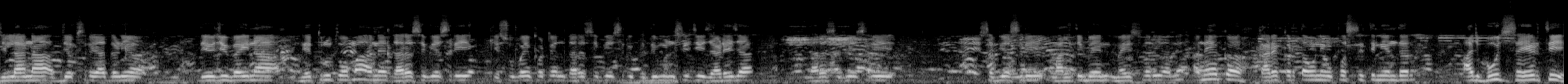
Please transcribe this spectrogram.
જિલ્લાના અધ્યક્ષ શ્રી આદરણીય દેવજીભાઈના નેતૃત્વમાં અને ધારાસભ્ય શ્રી કેશુભાઈ પટેલ, ધારાસભ્ય શ્રી પ્રદ્યુમનસિંહજી જાડેજા, ધારાસભ્ય શ્રી સભ્ય શ્રી માલતીબેન મહેશ્વરી અને અનેક કાર્યકર્તાઓની ઉપસ્થિતિની અંદર આજ ભુજ શહેરથી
